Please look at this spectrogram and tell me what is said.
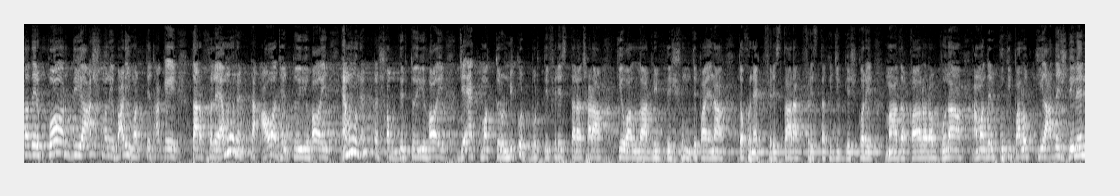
তাদের পর দিয়ে আসমানে বাড়ি মারতে থাকে। তার ফলে এমন একটা আওয়াজের তৈরি হয়, এমন একটা শব্দের তৈরি হয় যে একমাত্র নিকটবর্তী ছাড়া কেউ আল্লাহর নির্দেশ শুনতে পায় না। তখন এক ফেরেস্তা আর এক ফেরেস্তাকে জিজ্ঞেস করে মাদা কাল রব্বনা? আমাদের প্রতিপালক কি আদেশ দিলেন?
